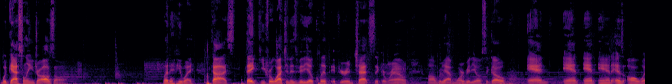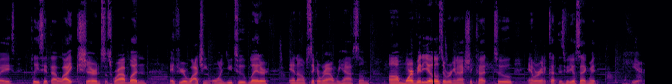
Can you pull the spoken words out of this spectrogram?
with gasoline draws on. But anyway, guys, thank you for watching this video clip. If you're in chat, stick around. Um, we have more videos to go. And and and and as always, please hit that like, share, and subscribe button if you're watching on YouTube later. And um, stick around. We have some um more videos that we're gonna actually cut to, and we're gonna cut this video segment here.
